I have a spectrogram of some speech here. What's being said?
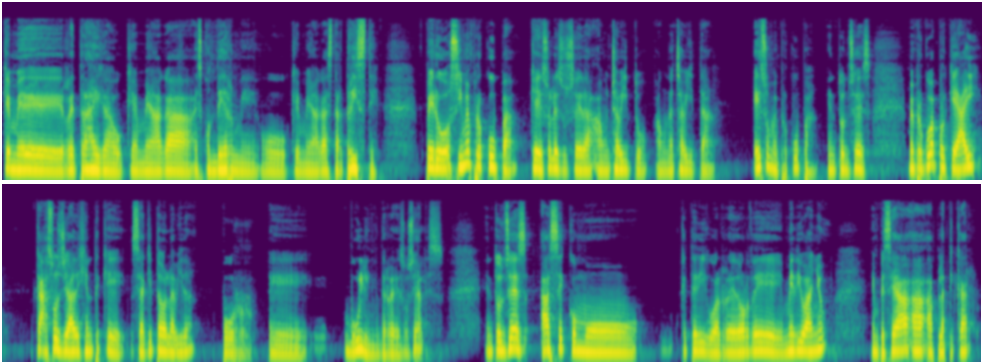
que me retraiga o que me haga esconderme o que me haga estar triste. Pero sí me preocupa que eso le suceda a un chavito, a una chavita. Eso me preocupa. Entonces, me preocupa porque hay casos ya de gente que se ha quitado la vida por eh, bullying de redes sociales. Entonces, hace como, ¿qué te digo? Alrededor de medio año, empecé a, platicar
